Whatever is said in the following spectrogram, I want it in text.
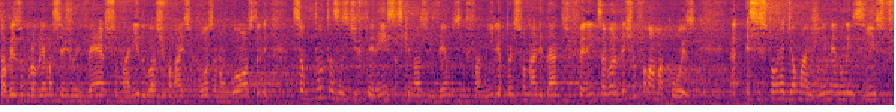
Talvez o problema seja o inverso: o marido gosta de falar, a esposa não gosta. São tantas as diferenças que nós vivemos em família, personalidades diferentes. Agora, deixa eu falar uma coisa: essa história de alma gêmea não existe.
